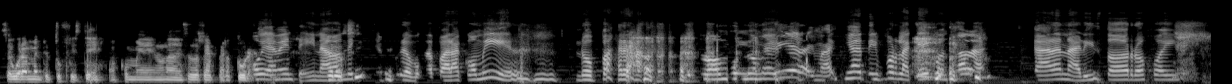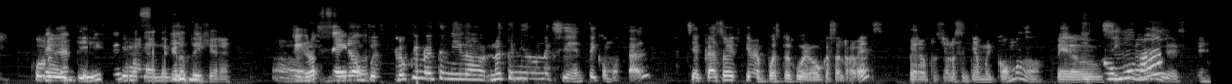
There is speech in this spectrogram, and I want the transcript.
seguramente tú fuiste a comer en una de esas reaperturas. Obviamente, y nada donde sí. boca para comer, no para todo el mundo me viera. Imagínate ir por la calle con toda la cara, nariz, todo rojo ahí. Pobre de ti, qué mala que no te dijera. qué grosero. pues creo que no he tenido, no he tenido un accidente como tal. Si acaso es que me he puesto el cubrebocas al revés, pero pues yo lo sentía muy cómodo. Pero cómo va? Este,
